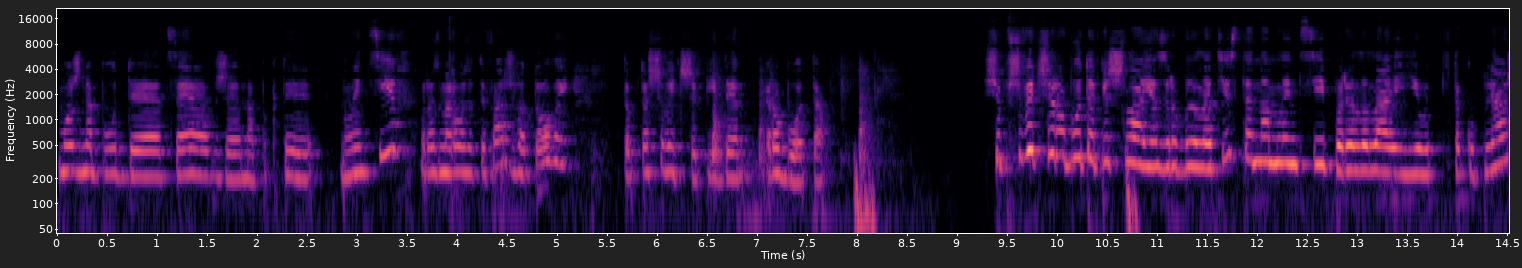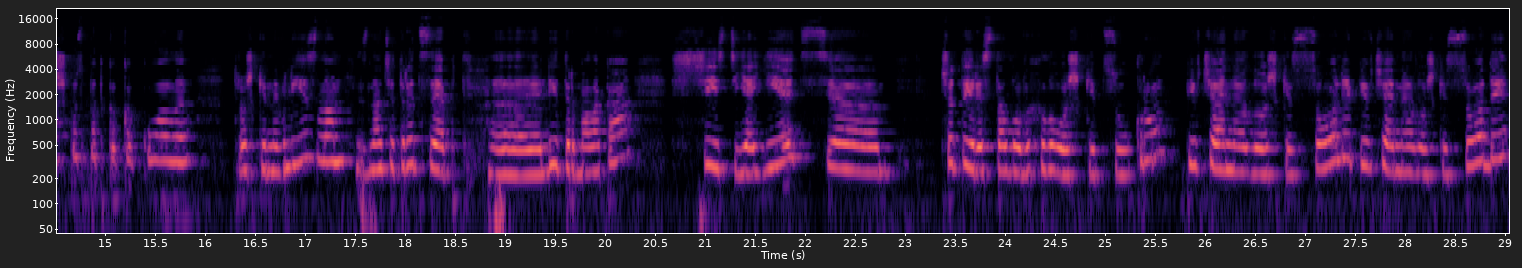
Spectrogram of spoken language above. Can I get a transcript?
можна буде це вже напекти млинців, розморозити фарш, готовий. Тобто швидше піде робота. Щоб швидше робота пішла, я зробила тісто на млинці, перелила її от в таку пляшку з-під Кока-Коли, трошки не влізла. Значить, рецепт: е, літр молока, 6 яєць, е, 4 столових ложки цукру, пів чайної ложки солі, пів чайної ложки соди,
